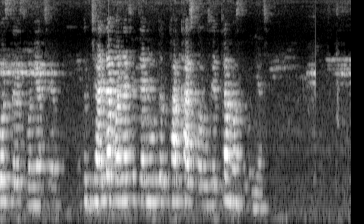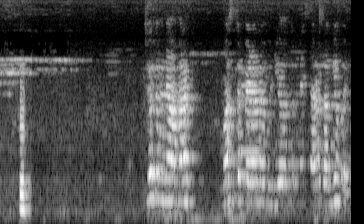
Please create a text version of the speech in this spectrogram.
જ સરસ બન્યા છે. જાંડા બન્યા છે તેનું હું તો ખા ખાસ કરું છું. એટલા મસ્ત બન્યા છે. જો તમને અમારા મસ્ત પેડાનો વીડિયો તમને સારો લાગ્યો હોય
